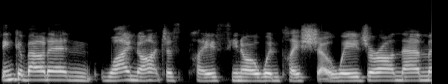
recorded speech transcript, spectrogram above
think about it and why not just place, you know, a win place show wager on them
